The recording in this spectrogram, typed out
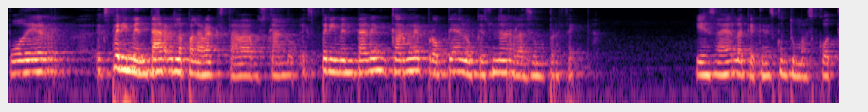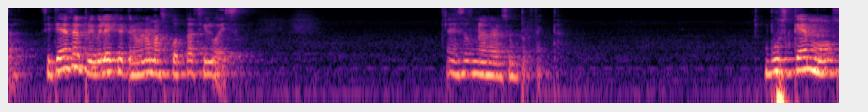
poder experimentar, es la palabra que estaba buscando, experimentar en carne propia lo que es una relación perfecta. Y esa es la que tienes con tu mascota. Si tienes el privilegio de tener una mascota, así lo es. Esa es una relación perfecta. Busquemos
